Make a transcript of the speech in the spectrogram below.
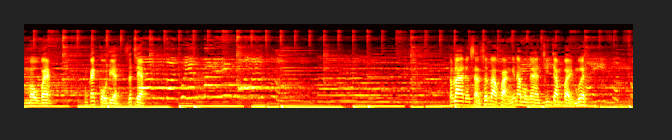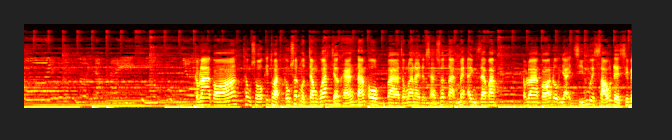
màu vàng, phong cách cổ điển rất đẹp Cặp la được sản xuất vào khoảng những năm 1970 Cặp loa có thông số kỹ thuật công suất 100W trở kháng 8 ô và dòng loa này được sản xuất tại Made in Japan. Cặp loa có độ nhạy 96 dB.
